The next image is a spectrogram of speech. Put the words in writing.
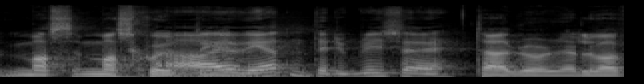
mass, masskjutningar, Ja, jag vet inte. Det blir så här... terror eller vad,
